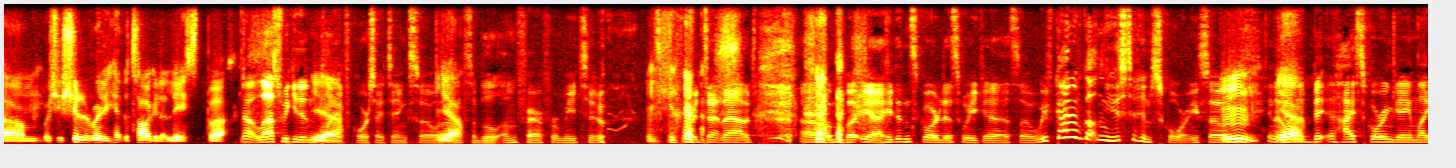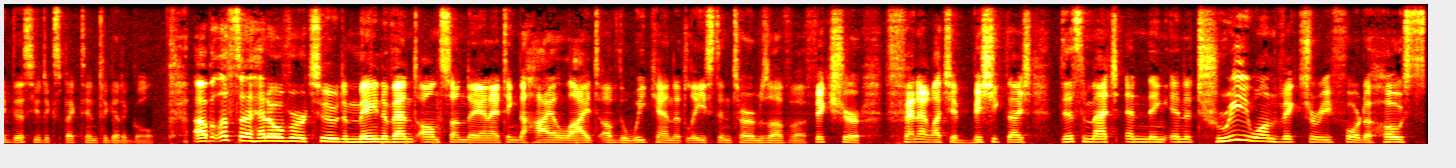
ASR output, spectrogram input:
um, which he should have really hit the target at least. But No, last week he didn't Yeah. play, of course. I think so. Uh, Yeah. it's a little unfair for me to point that out. Um, but yeah, he didn't score this week, uh, so we've kind of gotten used to him scoring. So Mm, you know, yeah. in a big, high-scoring game like this, you'd expect him to get a goal. Uh, but let's uh, head over to the main event on Sunday, and I think the highlight of the weekend, at least in terms of uh, fixture, Fenerbahce Besiktas. This match ending in a 3-1 victory for the hosts,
